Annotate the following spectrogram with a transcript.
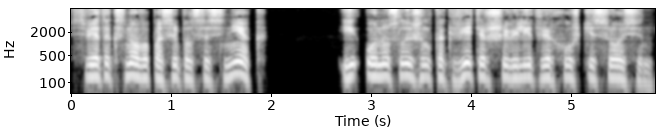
Светок снова посыпался снег, и он услышал, как ветер шевелит верхушки сосен.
